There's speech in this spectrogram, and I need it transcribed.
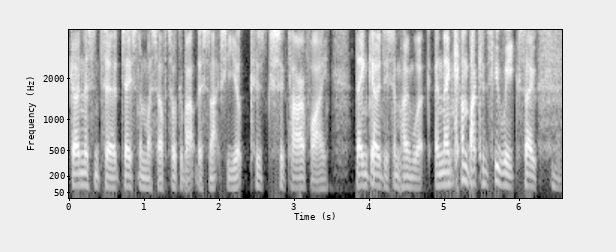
go and listen to Jason and myself talk about this and actually you should clarify, then go and do some homework and then come back in two weeks. So, mm.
